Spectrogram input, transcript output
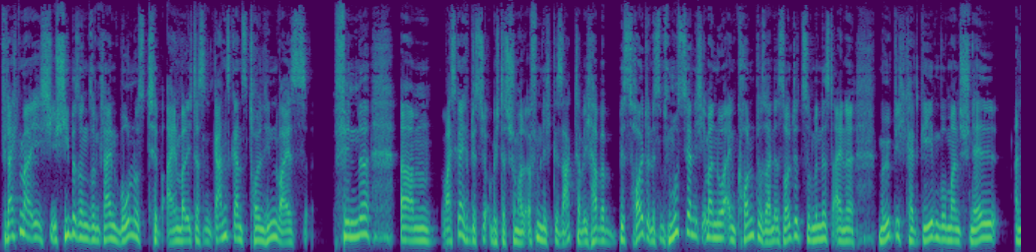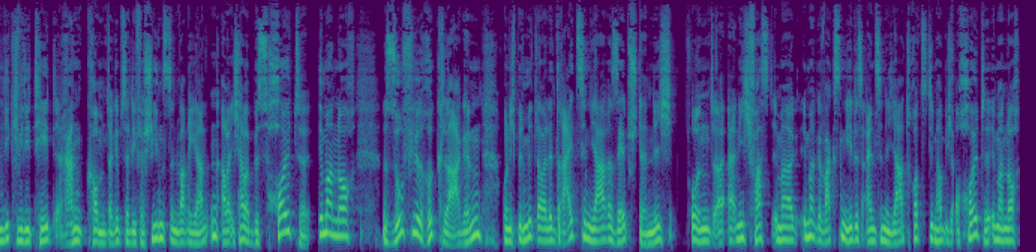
Vielleicht mal, ich schiebe so einen, so einen kleinen Bonustipp ein, weil ich das einen ganz, ganz tollen Hinweis finde. Ähm, weiß gar nicht, ob, das, ob ich das schon mal öffentlich gesagt habe. Ich habe bis heute, und es muss ja nicht immer nur ein Konto sein, es sollte zumindest eine Möglichkeit geben, wo man schnell an Liquidität rankommt. Da gibt's ja die verschiedensten Varianten, aber ich habe bis heute immer noch so viel Rücklagen und ich bin mittlerweile 13 Jahre selbstständig und äh, eigentlich fast immer immer gewachsen jedes einzelne Jahr. Trotzdem habe ich auch heute immer noch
